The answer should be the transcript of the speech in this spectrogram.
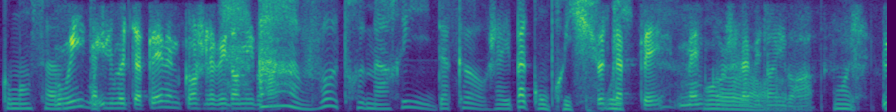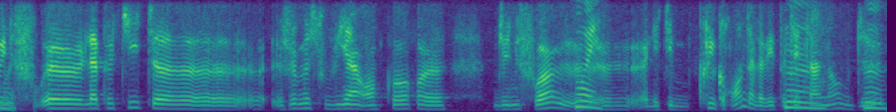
comment ça Oui, tape- il me tapait même quand je l'avais dans mes bras. Ah, votre mari, d'accord. J'avais pas compris. Je oui. tapais même Oh quand je l'avais dans les bras. Oui, Une oui. fois, euh, la petite, je me souviens encore d'une fois. euh, Oui. euh, elle était plus grande, elle avait peut-être Hmm. un an ou deux. Hmm.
